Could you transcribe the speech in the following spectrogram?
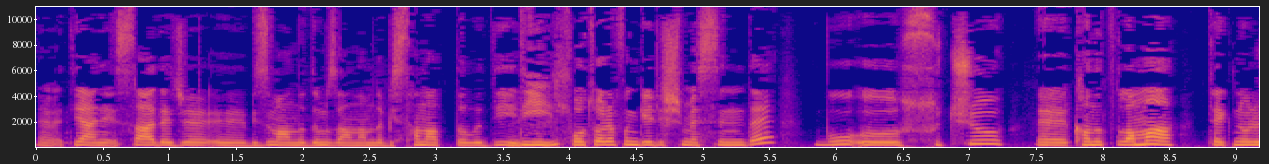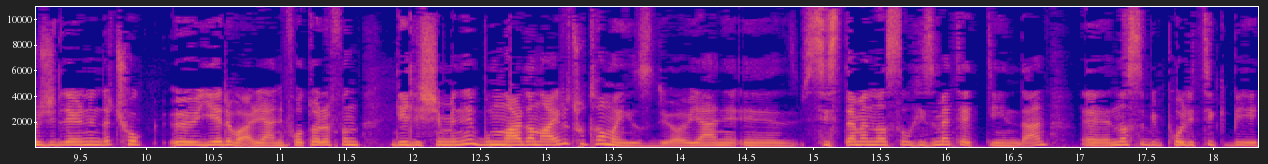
Evet yani sadece e, bizim anladığımız anlamda bir sanat dalı değil. Değil. Fotoğrafın gelişmesinde bu e, suçu e, kanıtlama teknolojilerinin de çok e, yeri var. Yani fotoğrafın gelişimini bunlardan ayrı tutamayız diyor. Yani e, sisteme nasıl hizmet ettiğinden, e, nasıl bir politik bir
